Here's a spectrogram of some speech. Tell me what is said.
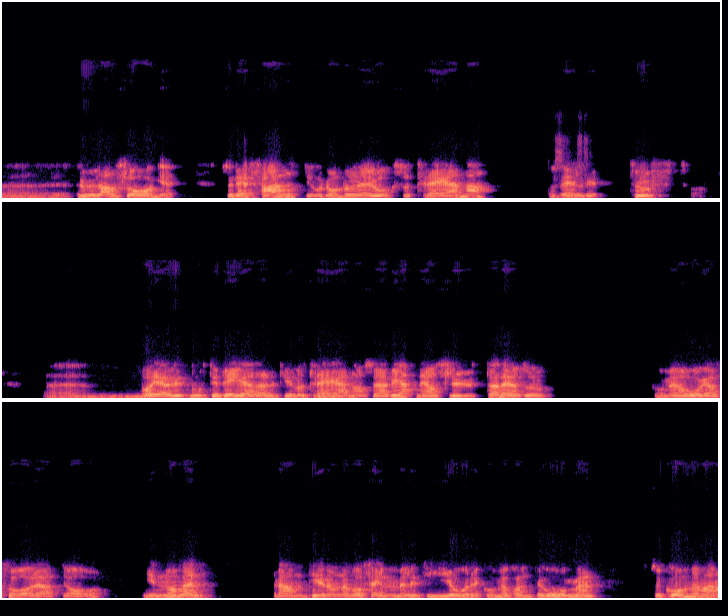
uh, U-landslaget. Så det fanns ju och de började ju också träna Precis. väldigt tufft. Va? Uh, var jävligt motiverade till att träna. Så jag vet när jag slutade så kommer jag ihåg jag sa det att ja, inom en framtid, om det var fem eller tio år, det kommer jag fan inte ihåg. Men så kommer man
